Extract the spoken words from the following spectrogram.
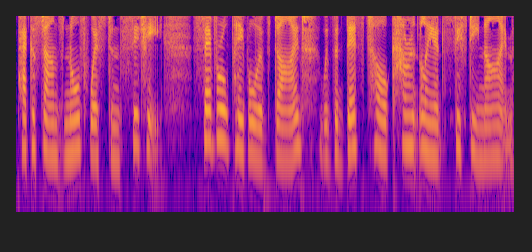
Pakistan's northwestern city. Several people have died, with the death toll currently at 59.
